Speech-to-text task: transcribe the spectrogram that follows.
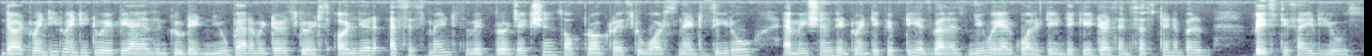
The 2022 EPI has included new parameters to its earlier assessments with projections of progress towards net zero emissions in 2050 as well as new air quality indicators and sustainable pesticide use.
